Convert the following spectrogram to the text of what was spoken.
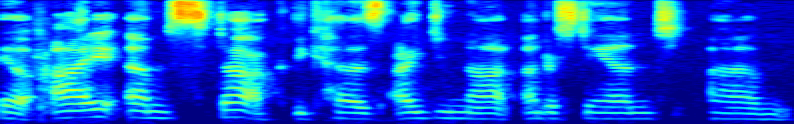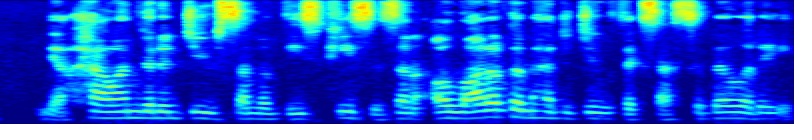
you know, I am stuck because I do not understand um, you know, how I'm going to do some of these pieces. And a lot of them had to do with accessibility.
